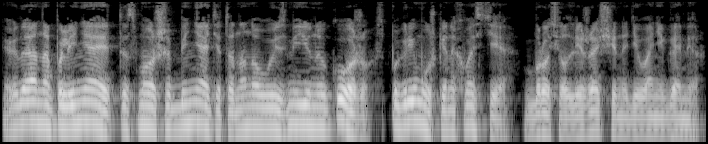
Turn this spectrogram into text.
Когда она полиняет, ты сможешь обменять это на новую змеиную кожу с погремушкой на хвосте, бросил лежащий на диване Гомер.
